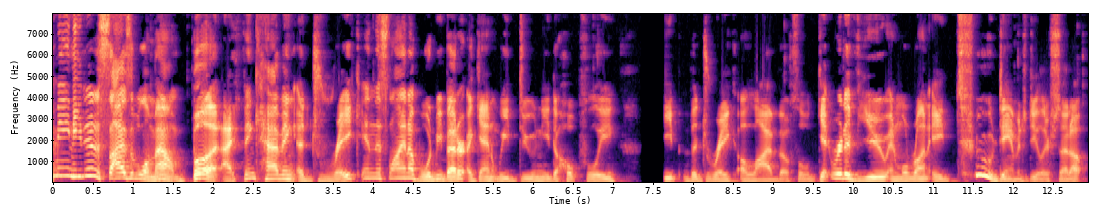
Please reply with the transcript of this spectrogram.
mean, he did a sizable amount, but I think having a Drake in this lineup would be better. Again, we do need to hopefully keep the Drake alive though. So we'll get rid of you and we'll run a two damage dealer setup.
